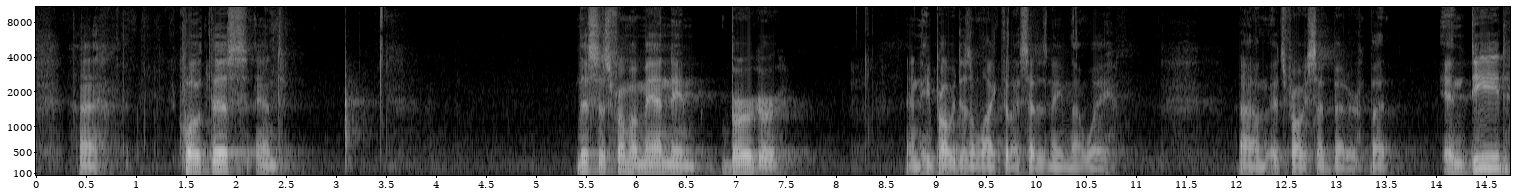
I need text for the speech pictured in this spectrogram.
uh, quote this, and this is from a man named Berger And he probably doesn't like that I said his name that way. Um, it's probably said better. But indeed,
